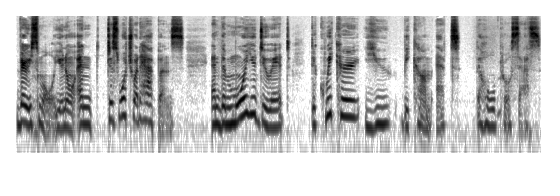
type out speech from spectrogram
very small you know and just watch what happens. And the more you do it the quicker you become at the whole process.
